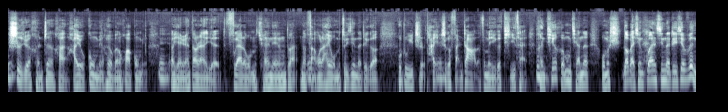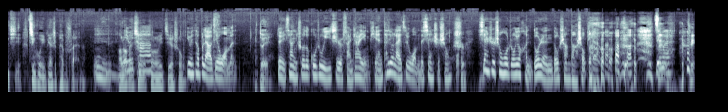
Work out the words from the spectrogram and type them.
视觉很震撼，还有共鸣，还有文化共鸣。嗯啊，演员当然也覆盖了我们全年龄段。那反过来，还有我们最近的这个《孤注一掷》，它也是个反诈的这么一个题材，很贴合目前的我们老百姓关心的这些问题。进口影片是拍不出来的嗯，啊，老百姓也更容易接受。因为他不了解我们。对，对，像你说的孤注一掷、反诈影片，它就来自于我们的现实生活。是，现实生活中有很多人都上当受骗。所以对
